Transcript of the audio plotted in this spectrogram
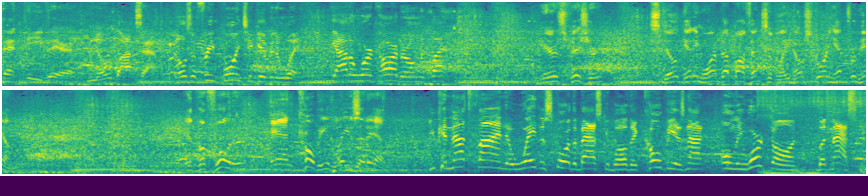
pet peeve there. No box out. Those are free points you're giving away. Got to work harder on the glass. Here's Fisher. Still getting warmed up offensively. No scoring hit from him. Hit the floater, and Kobe lays it in. You cannot find a way to score the basketball that Kobe has not only worked on, but mastered.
